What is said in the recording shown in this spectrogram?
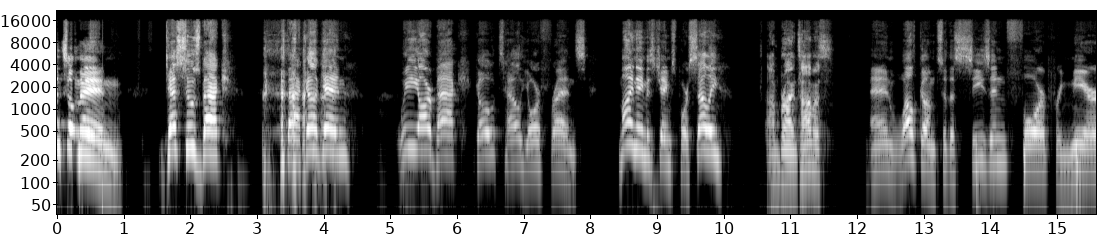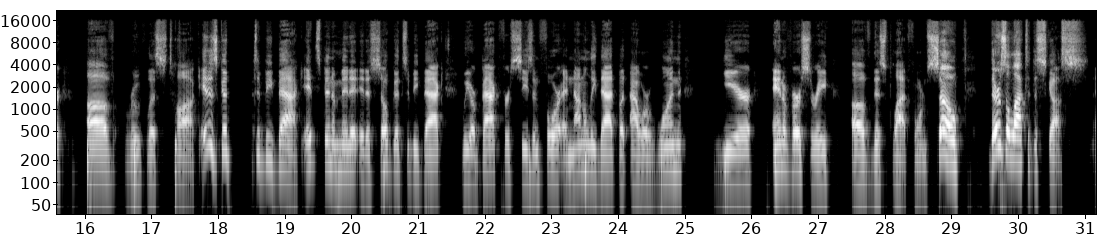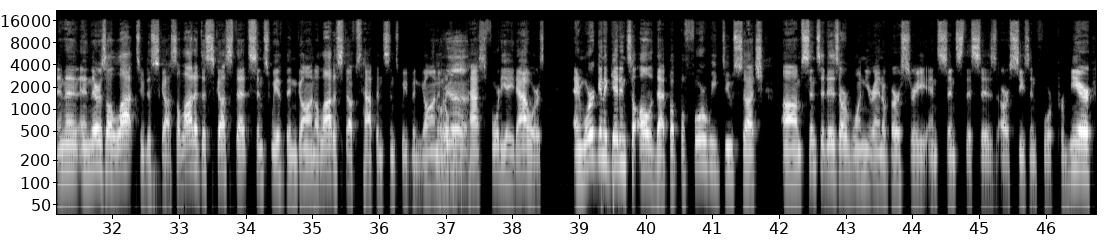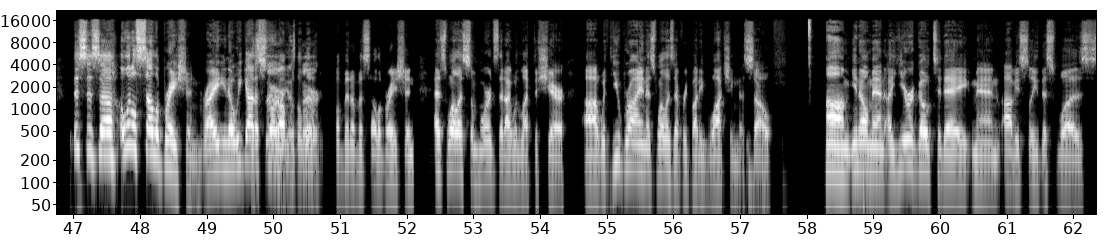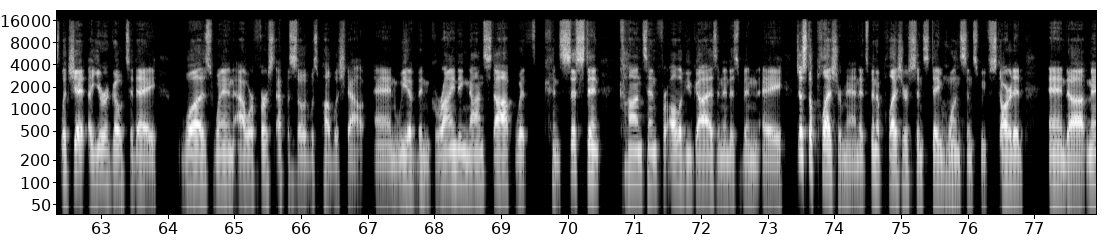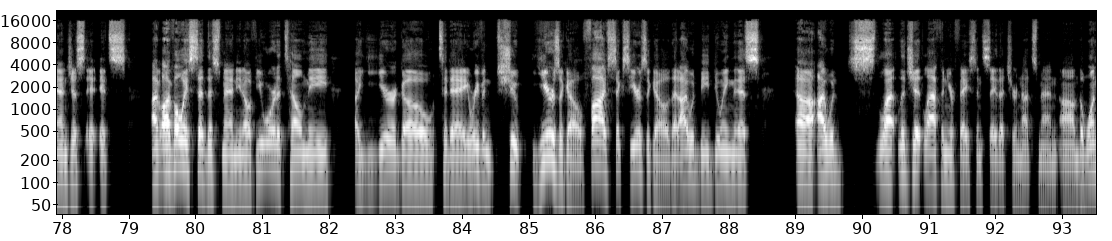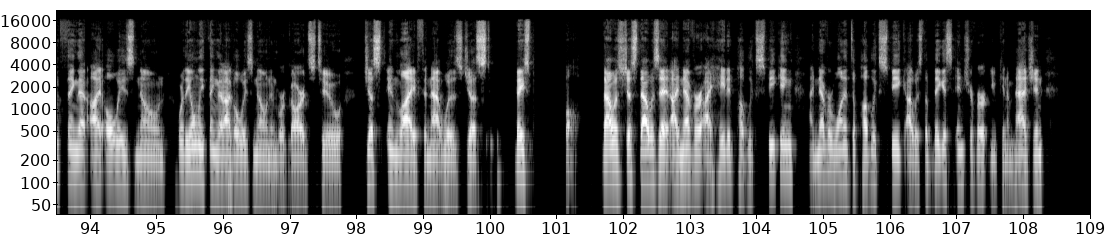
Gentlemen, guess who's back? Back again. We are back. Go tell your friends. My name is James Porcelli. I'm Brian Thomas. And welcome to the season four premiere of Ruthless Talk. It is good to be back. It's been a minute. It is so good to be back. We are back for season four. And not only that, but our one year anniversary of this platform. So, there's a lot to discuss. And then and there's a lot to discuss. A lot of discuss that since we have been gone. A lot of stuff's happened since we've been gone Oh, and over yeah. the past 48 hours. And we're going to get into all of that. But before we do such, um, since it is our one year anniversary and since this is our season four premiere, this is a, a little celebration, right? You know, we got to Yes, start sir. off Yes, with a little, little bit of a celebration, as well as some words that I would like to share uh, with you, Brian, as well as everybody watching this. So, um, you know, man, a year ago today, man, obviously this was legit. A year ago today was when our first episode was published out, and we have been grinding nonstop with consistent content for all of you guys, and it has been a just a pleasure, man. It's been a pleasure since day Mhm. one, since we've started, and uh, man, just it, it's. I've I've always said this, man. You know, if you were to tell me a year ago today, or even shoot, years ago, five, six years ago, that I would be doing this, uh, I would legit laugh in your face and say that you're nuts, man. Um, the one thing that I always known, or the only thing that I've always known in regards to just in life, and that was just baseball. That was just that was it. I never I hated public speaking. I never wanted to public speak. I was the biggest introvert you can imagine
